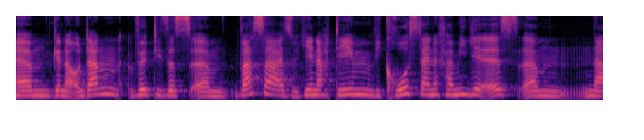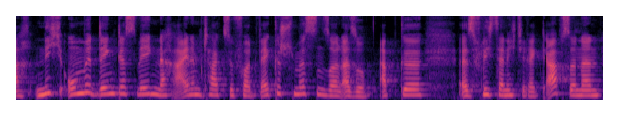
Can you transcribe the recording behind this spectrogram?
Ähm, genau, und dann wird dieses ähm, Wasser, also je nachdem, wie groß deine Familie ist, ähm, nach nicht unbedingt deswegen nach einem Tag sofort weggeschmissen, sondern also abge, es fließt ja nicht direkt ab, sondern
